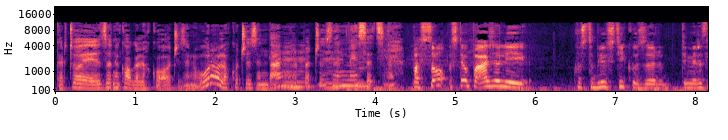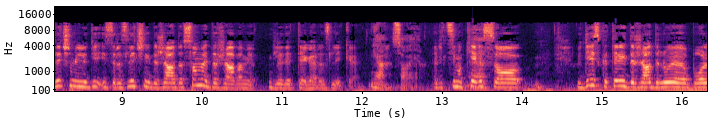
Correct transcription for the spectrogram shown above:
Ker to je za nekoga lahko čez eno uro, lahko čez en dan ali pa čez en mesec. Ne? Pa so, ste opažali, ko ste bili v stiku z temi različnimi ljudmi iz različnih držav, da so med državami glede tega razlike? Ja, so ja. Recimo, kjer Ja. so ljudje iz katerih držav delujejo bolj,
